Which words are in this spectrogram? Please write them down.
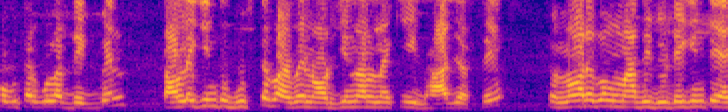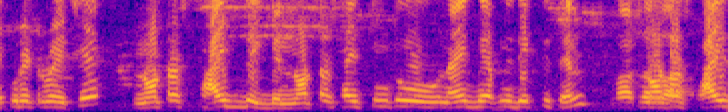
কবুতর দেখবেন তাহলে কিন্তু বুঝতে পারবেন অরিজিনাল নাকি ভাজ আছে। তো নর এবং মাদি দুইটাই কিন্তু অ্যাকুরেট রয়েছে। নটার সাইজ দেখবেন নটার সাইজ কিন্তু নাইক ভাই আপনি দেখতেছেন নটার সাইজ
